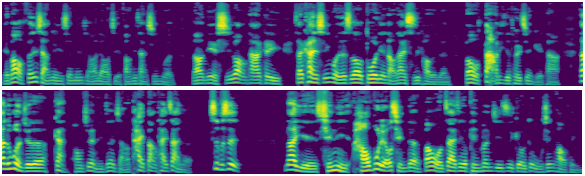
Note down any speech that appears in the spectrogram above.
也帮我分享给你身边想要了解房地产新闻，然后你也希望他可以在看新闻的时候多一点脑袋思考的人，帮我大力的推荐给他。那如果你觉得干黄俊，你真的讲的太棒太赞了，是不是？那也请你毫不留情的帮我在这个评分机制给我个五星好评，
